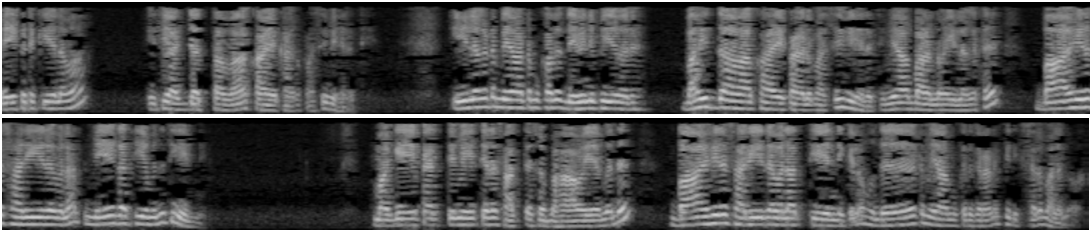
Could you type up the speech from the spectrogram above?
ඒකට කියනවා ඉති අජ්ජත්තව්වා කායේ කායනුපස්සේ විහෙරති. ඊළඟට මෙයාට මොකද දෙවෙනි පියවර? බහිද්ධාවා කායේ කායන පස්සේ විහෙරති. මෙයා බලනවා ඊළඟට බාහිර ශරීරවලත් මේ ගතියමද තියෙන්නේ. මගේ පැත්තේ මේ තියෙන සත්‍ය ස්වභාවයමද බාහිර ශරීරවලත් තියෙන්නේ කියලා හොඳට මෙයා මොකද කරන්නේ පිරික්සලා බලනවා.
